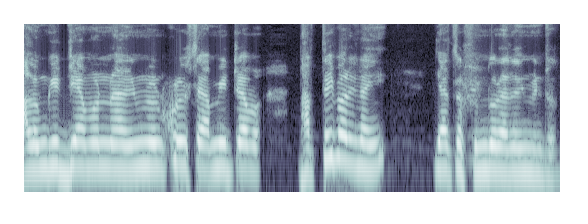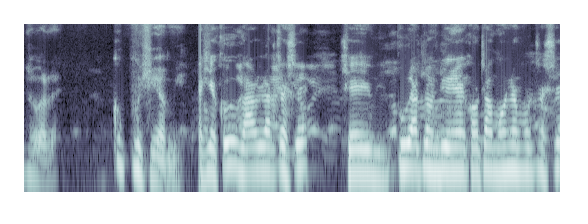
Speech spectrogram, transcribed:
আলমগীর যে এমন অ্যারেঞ্জমেন্ট করেছে, আমি এটা ভাবতেই পারি নাই যে এত সুন্দর অ্যারেঞ্জমেন্ট হতে পারে। খুব খুশি আমি। আজকে খুবই ভালো লাগতেছে। সেই পুরাতন দিনের কথা মনে পড়তেছে।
